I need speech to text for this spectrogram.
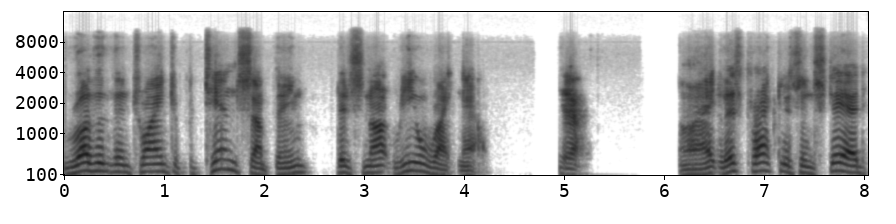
rather than trying to pretend something that's not real right now? Yeah. All right, let's practice instead.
